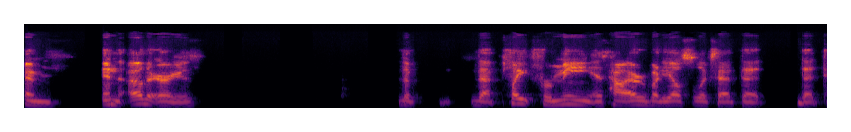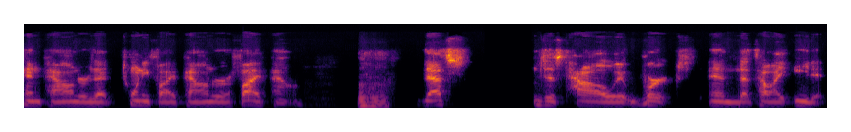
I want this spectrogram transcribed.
and in the other areas, the that plate for me is how everybody else looks at that that 10 pound or that 25 pound or a five pound hmm that's just how it works and that's how I eat it.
